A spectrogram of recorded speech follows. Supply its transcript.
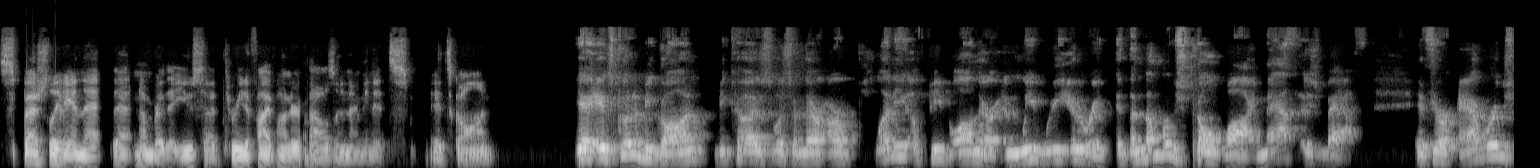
Especially in that that number that you said, three to five hundred thousand. I mean, it's it's gone. Yeah, it's going to be gone because listen, there are plenty of people on there, and we reiterate the numbers don't lie. Math is math. If your average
